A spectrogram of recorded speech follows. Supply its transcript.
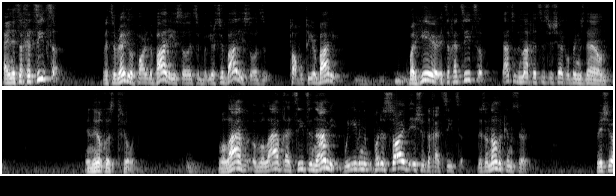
and it's a chetzitza. If it's a regular part of the body, so it's, a, it's your body, so it's tough to your body. But here, it's a chetzitza. That's what the Machatzis HaShekel brings down in Hilchas Tefillin. V'lav chatzitza nami. We even put aside the issue of the chatzitza. There's another concern. If you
